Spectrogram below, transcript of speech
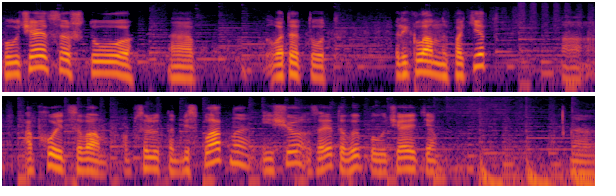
Получается, что э, вот этот вот рекламный пакет э, обходится вам абсолютно бесплатно. Еще за это вы получаете э,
